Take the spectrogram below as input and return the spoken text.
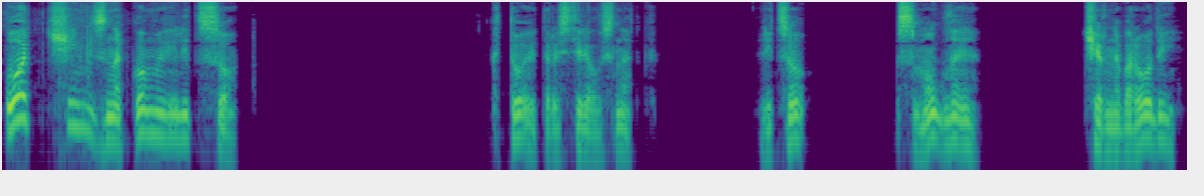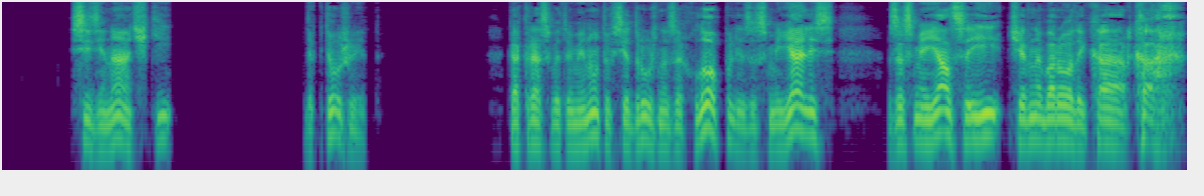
очень знакомое лицо. Кто это, растерялась Надка. Лицо смуглое, чернобородый, седина, очки. Да кто же это? Как раз в эту минуту все дружно захлопали, засмеялись, засмеялся и чернобородый кар-кар.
